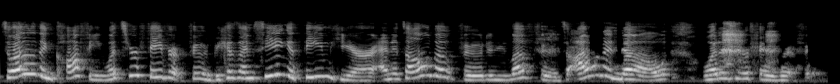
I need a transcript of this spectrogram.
so other than coffee what's your favorite food because i'm seeing a theme here and it's all about food and you love food so i want to know what is your favorite food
